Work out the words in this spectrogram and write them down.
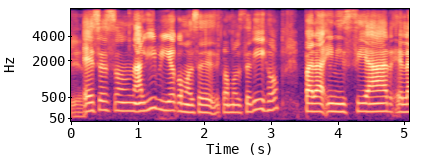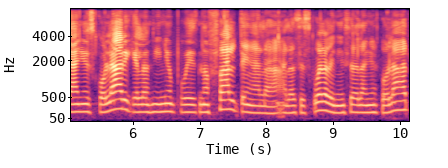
Ese es un alivio, como se, como se dijo, para iniciar el año escolar y que los niños pues no falten a, la, a las escuelas al inicio del año escolar.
